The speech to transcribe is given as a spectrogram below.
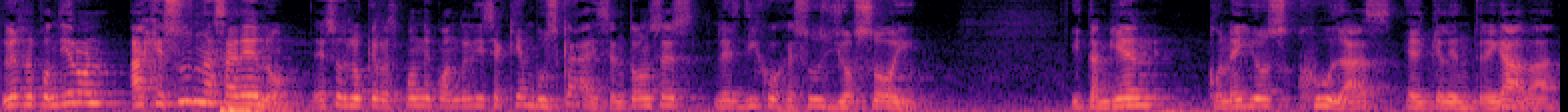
respondieron a Jesús Nazareno. Eso es lo que responde cuando él dice, ¿a quién buscáis? Entonces les dijo Jesús, yo soy. Y también con ellos Judas, el que le entregaba,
